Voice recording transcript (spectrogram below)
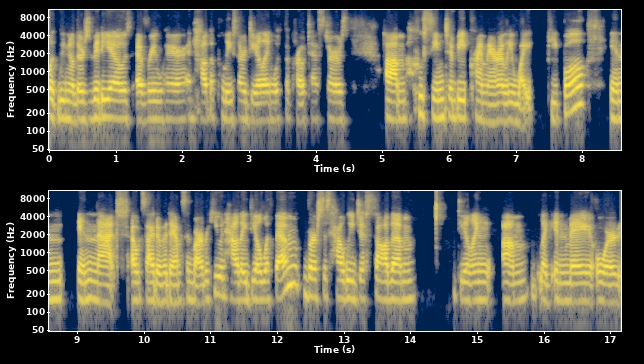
like we know there's videos everywhere, and how the police are dealing with the protesters, um, who seem to be primarily white people in in that outside of Adamson barbecue, and how they deal with them versus how we just saw them dealing um like in May or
